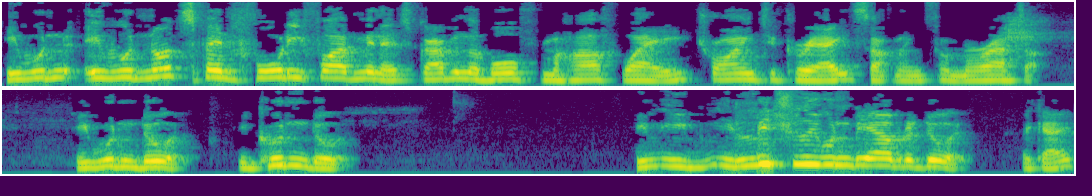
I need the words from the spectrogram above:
he wouldn't. He would not spend forty five minutes grabbing the ball from halfway trying to create something for Morata. He wouldn't do it. He couldn't do it. He, he, he literally wouldn't be able to do it. Okay,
